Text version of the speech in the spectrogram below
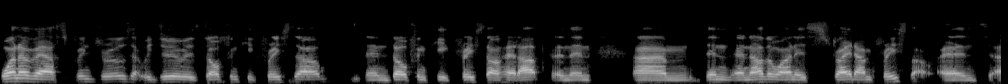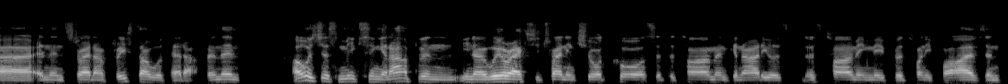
one of our sprint drills that we do is dolphin kick freestyle, then dolphin kick freestyle head up, and then um, then another one is straight arm freestyle, and uh, and then straight arm freestyle with head up, and then I was just mixing it up, and you know we were actually training short course at the time, and Gennady was was timing me for 25s, and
